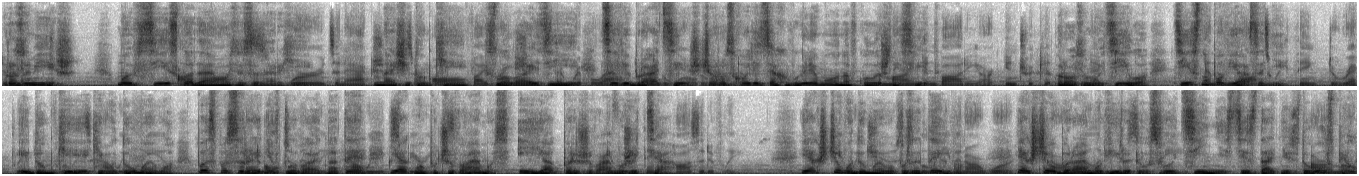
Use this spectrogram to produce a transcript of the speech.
Розумієш, ми всі складаємося з енергії. Наші думки, слова і дії це вібрації, що розходяться хвилями у навколишній світ. Розум і тіло тісно пов'язані. І думки, які ми думаємо, безпосередньо впливають на те, як ми почуваємось і як переживаємо життя. Якщо ми думаємо позитивно, якщо обираємо вірити у свою цінність і здатність до успіху,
